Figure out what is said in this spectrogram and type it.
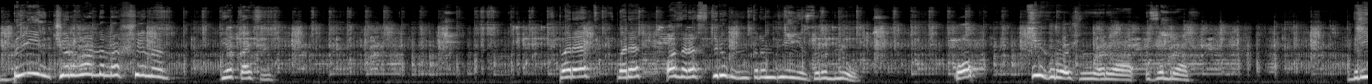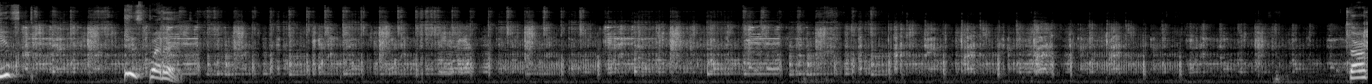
Блін, червона машина. Якась. Вперед, вперед. О, зараз трюк на трампліні зроблю. Оп. І гроші забрав. Дріфт. І вперед. Так,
